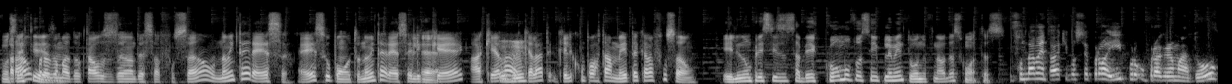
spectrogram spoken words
para o programador que está usando essa função, não interessa. É esse o ponto, não interessa. Ele é. quer aquela, uhum. aquela, aquele comportamento daquela função ele não precisa saber como você implementou no final das contas. O fundamental é que você proíbe o programador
